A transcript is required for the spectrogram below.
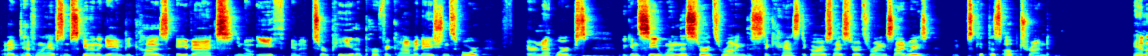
but I definitely have some skin in the game because AVAX, you know, ETH, and XRP, the perfect combinations for their networks we can see when this starts running, the stochastic RSI starts running sideways, we just get this uptrend. And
